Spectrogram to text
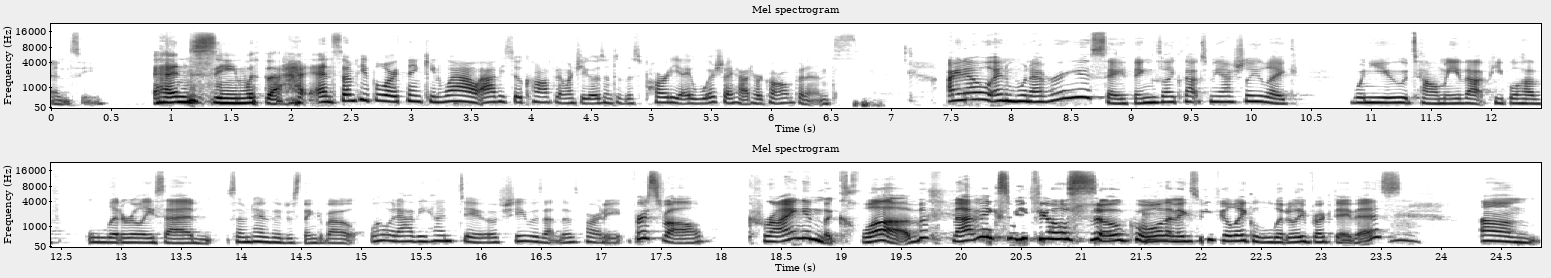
End scene. End scene with that. And some people are thinking, wow, Abby's so confident when she goes into this party. I wish I had her confidence. I know. And whenever you say things like that to me, Ashley, like when you tell me that people have literally said, sometimes I just think about what would Abby Hunt do if she was at this party? First of all, crying in the club, that makes me feel so cool. That makes me feel like literally Brooke Davis. Um,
